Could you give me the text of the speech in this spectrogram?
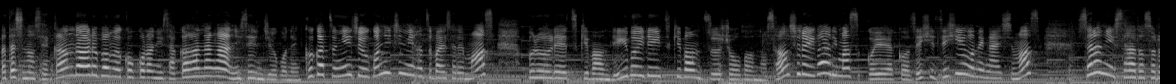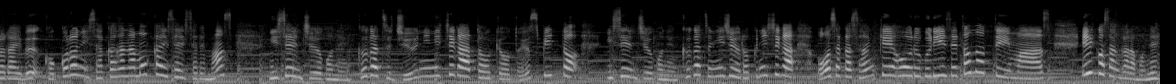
私のセカンドアルバム「心に咲く花」が2015年9月25日に発売されます。ブルーレイ付き版 DVD 付き版通常版の3種類があります。ご予約をぜひぜひお願いします。さらにサードソロライブ「心に咲く花」も開催されます。2015年9月12日が東京豊洲ピット。2015年9月26日が大阪サンケイホールブリーゼとなっています。えりこさんからもね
